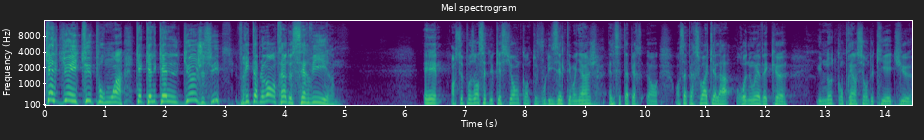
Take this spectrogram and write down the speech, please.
quel Dieu es-tu pour moi? Quel, Dieu je suis véritablement en train de servir? Et en se posant ces deux questions, quand vous lisez le témoignage, on s'aperçoit qu'elle a renoué avec euh, une autre compréhension de qui est Dieu.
